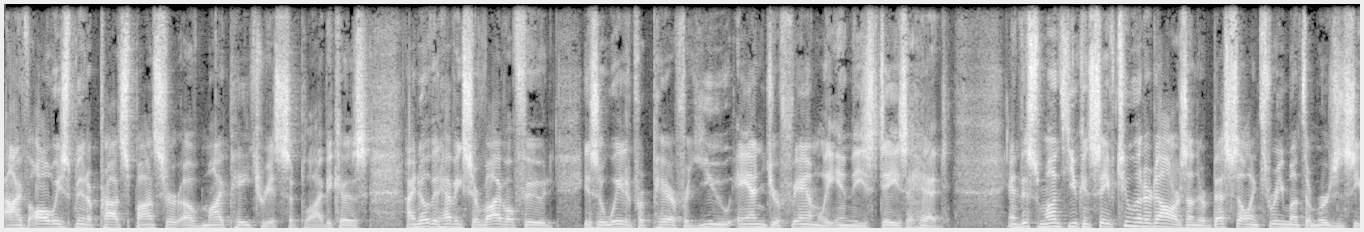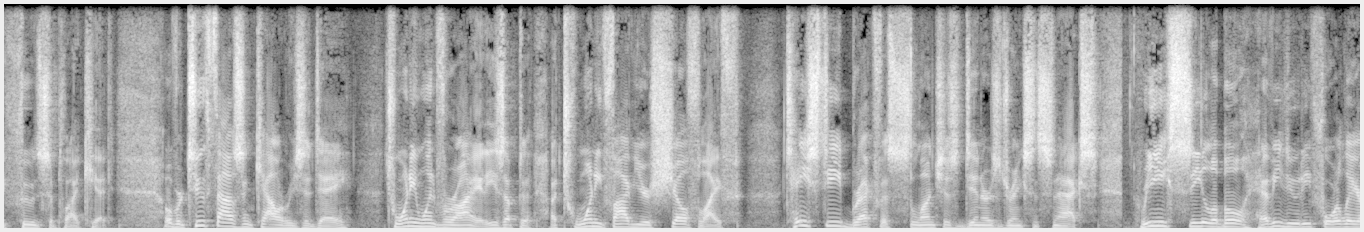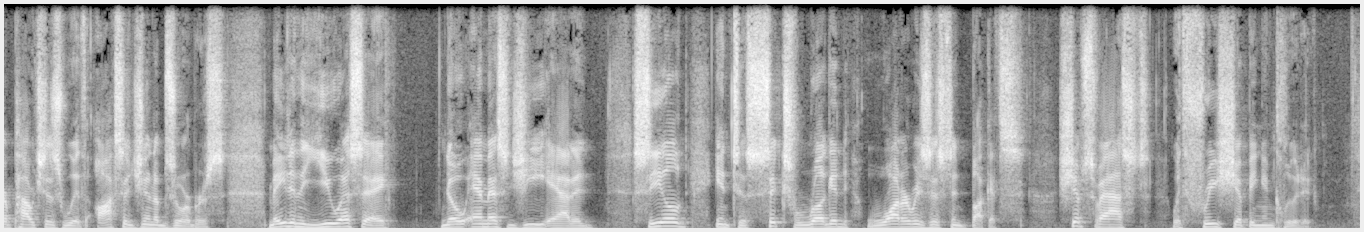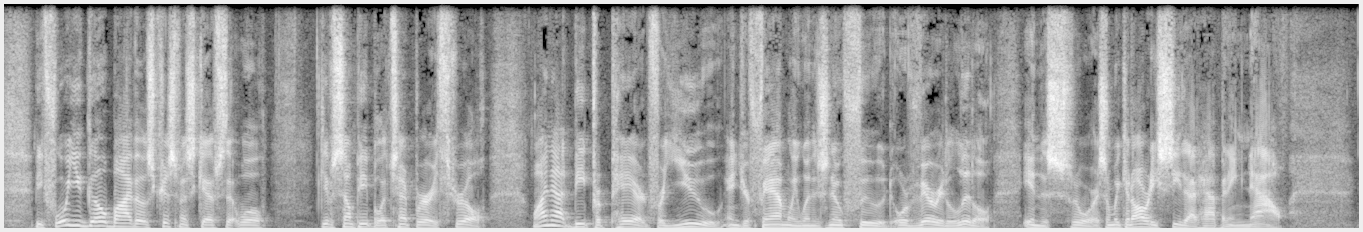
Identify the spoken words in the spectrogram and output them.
I've always been a proud sponsor of My Patriot Supply because I know that having survival food is a way to prepare for you and your family in these days ahead. And this month, you can save $200 on their best selling three month emergency food supply kit. Over 2,000 calories a day, 21 varieties, up to a 25 year shelf life. Tasty breakfasts, lunches, dinners, drinks, and snacks. Resealable, heavy duty four layer pouches with oxygen absorbers. Made in the USA, no MSG added. Sealed into six rugged, water resistant buckets. Ships fast with free shipping included. Before you go buy those Christmas gifts that will give some people a temporary thrill, why not be prepared for you and your family when there's no food or very little in the stores? And we can already see that happening now.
